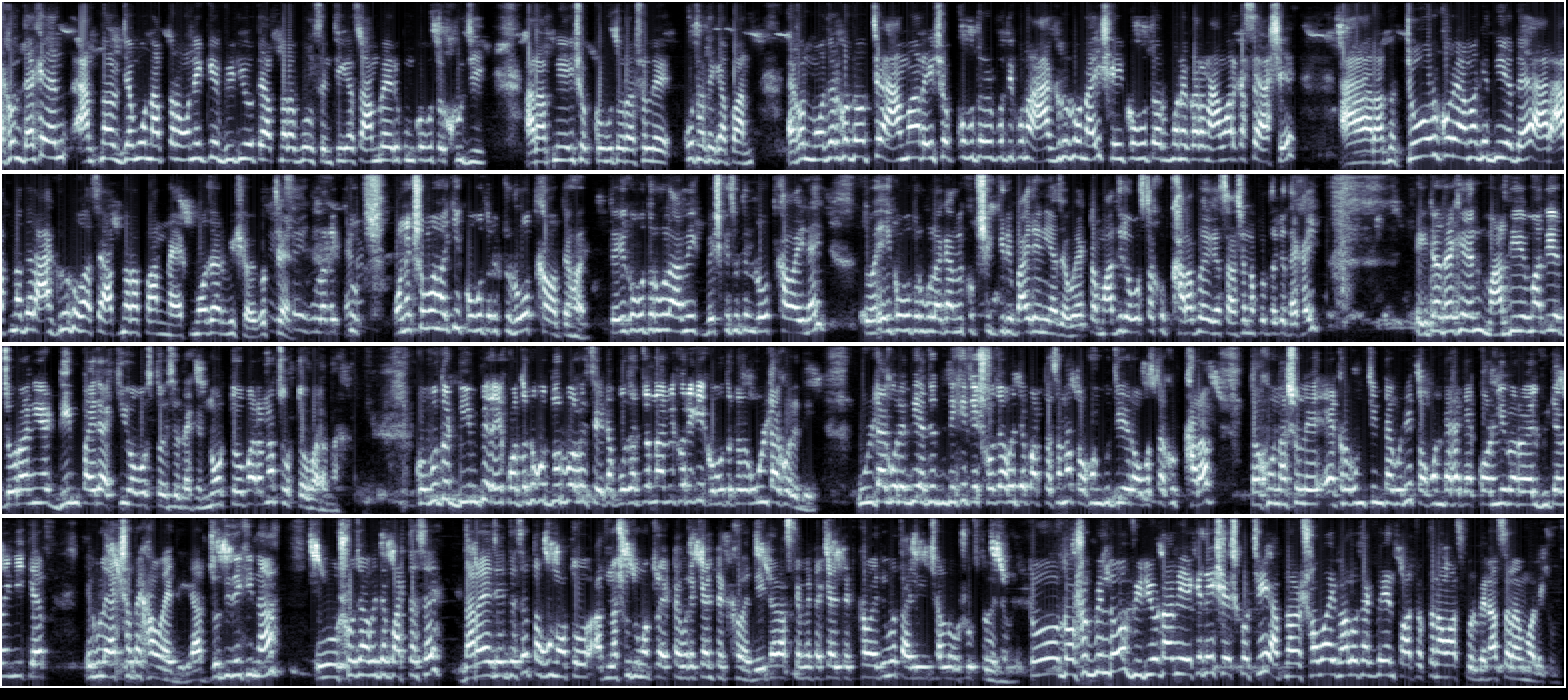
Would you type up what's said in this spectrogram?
এখন দেখেন আপনার যেমন আপনার অনেকে ভিডিওতে আপনারা বলছেন ঠিক আছে আমরা এরকম কবুতর খুঁজি আর আপনি এইসব কবুতর আসলে কোথা থেকে পান? এখন মজার কথা হচ্ছে আমার এইসব কবুতরের প্রতি কোনো আগ্রহ নাই সেই কবুতর মনে করেন আমার কাছে আসে আর আপনার জোর করে আমাকে দিয়ে দেয় আর আপনাদের আগ্রহ আছে আপনারা পান না এক মজার বিষয় বুঝছেন? এগুলার একটু অনেক সময় হয় কি কবুতর একটু রোদ খাওয়াতে হয়। তো এই কবুতরগুলো আমি বেশ কিছুদিন রোদ খাওয়াই নাই তো এই কবুতরগুলোকে আমি খুব শিগগিরই বাইরে নিয়ে যাব। একটা মাদির অবস্থা খুব খারাপ হয়ে গেছে আসেন আপনাদেরকে দেখাই। এইটা দেখেন মা দিয়ে মা দিয়ে জোড়া নিয়ে ডিম পাইরা কি অবস্থা হয়েছে দেখেন। নড়তেও পারে না, চড়তেও পারে না। কবুতর ডিম পেরে কতটুকু দুর্বল হয়েছে এটা বোঝার জন্য আমি করি কি কবুতরটা উল্টা করে দিই। উল্টা করে দিয়ে যদি দেখি যে সোজা হইতে পারতেছে না, তখন বুঝি এর অবস্থা খুব খারাপ। তখন আসলে একরকম চিন্তা করি, তখন দেখা যায় cod liver oil vitamin E, cap, এগুলো একসাথে খাওয়াই দিই। আর যদি দেখি না, ও সোজা হইতে পারতেছে, দাঁড়ায় যাইতেছে, তখন অত আপনার শুধুমাত্র একটা করে ক্যালটেট খাওয়াই দিই। এটা আজকে আমি একটা ক্যালটেট খাওয়াই দিব তাহলে ইনশাল্লাহ অসুস্থ হয়ে যাবে। তো দর্শক বিন্দু ভিডিওটা আমি এখানেই শেষ করছি। আপনারা সবাই ভালো থাকবেন পাঁচ নামাজ পড়বেন। আসসালামু আলাইকুম।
